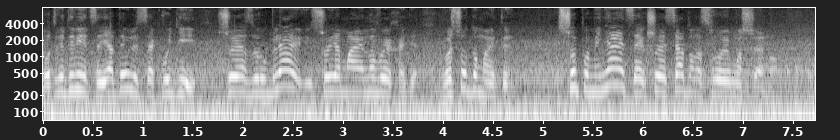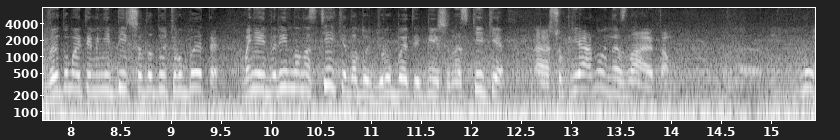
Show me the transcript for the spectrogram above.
От ви дивіться, я дивлюся як водій, що я заробляю і що я маю на виході. Ви що думаєте? Що поміняється, якщо я сяду на свою машину? Ви думаєте, мені більше дадуть робити? Мені рівно настільки дадуть робити більше, наскільки, е, щоб я, ну не знаю там. е, Ну,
